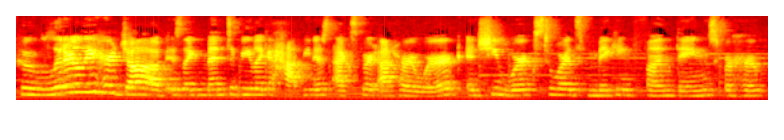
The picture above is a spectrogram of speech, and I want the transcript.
who literally her job is like meant to be like a happiness expert at her work and she works towards making fun things for her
